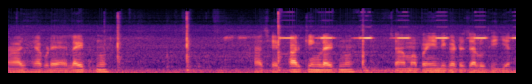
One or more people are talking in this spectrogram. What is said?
આ છે આપણે લાઇટનું આ છે પાર્કિંગ લાઇટનું આમાં પણ ઇન્ડિકેટર ચાલુ થઈ ગયા.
